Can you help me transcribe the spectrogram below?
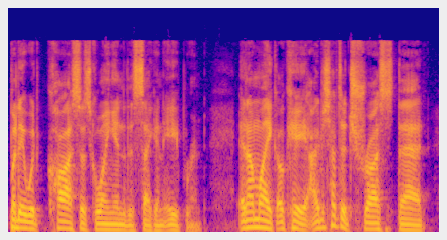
but it would cost us going into the second apron. And I'm like, okay, I just have to trust that –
